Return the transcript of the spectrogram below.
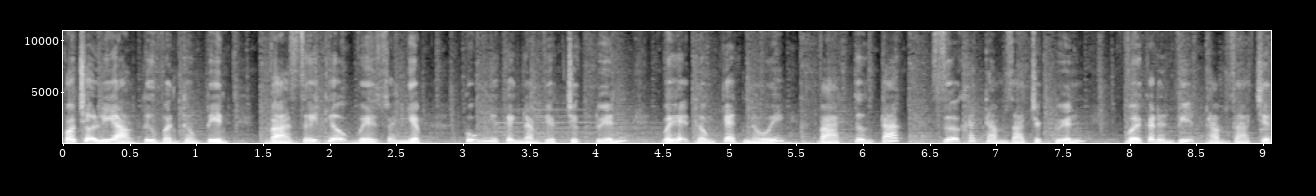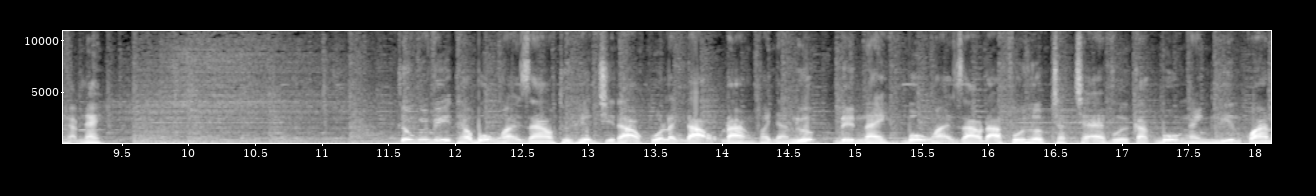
có trợ lý ảo tư vấn thông tin và giới thiệu về doanh nghiệp cũng như kênh làm việc trực tuyến với hệ thống kết nối và tương tác giữa khách tham gia trực tuyến với các đơn vị tham gia triển lãm này. Thưa quý vị, theo Bộ Ngoại giao thực hiện chỉ đạo của lãnh đạo Đảng và Nhà nước, đến nay Bộ Ngoại giao đã phối hợp chặt chẽ với các bộ ngành liên quan,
